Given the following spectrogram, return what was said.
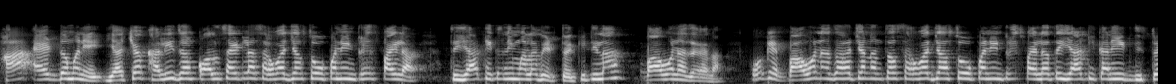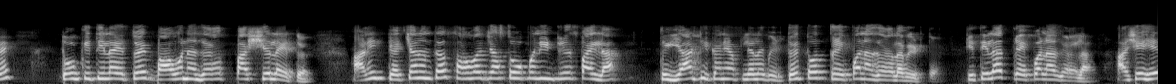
हा ऍट द मनी याच्या खाली जर कॉल साईडला सर्वात जास्त ओपन इंटरेस्ट पाहिला तर या ठिकाणी मला भेटतोय. कितीला? बावन्न हजाराला. ओके बावन्न हजाराच्या नंतर सर्वात जास्त ओपन इंटरेस्ट पाहिला तर या ठिकाणी एक दिसतोय. तो कितीला येतोय? बावन्न हजार पाचशेला येतोय. आणि त्याच्यानंतर सर्वात जास्त ओपन इंटरेस्ट पाहिला तर या ठिकाणी आपल्याला भेटतोय तो त्रेपन्न हजाराला भेटतोय. कितीला? त्रेपन्न हजाराला. असे हे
